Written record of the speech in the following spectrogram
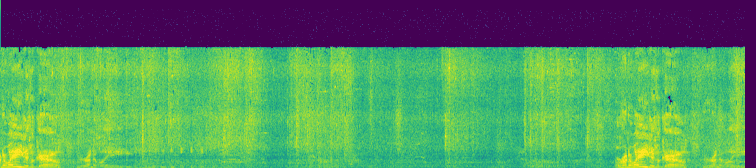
Run away, little girl. Run away. Run away, little girl. Run away.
